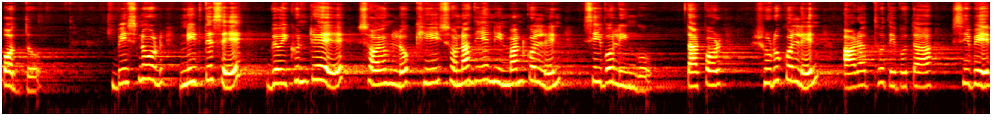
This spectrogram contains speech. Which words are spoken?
পদ্ম। বিষ্ণুর নির্দেশে বৈকুণ্ঠে স্বয়ং লক্ষ্মী সোনা দিয়ে নির্মাণ করলেন শিবলিঙ্গ। তারপর শুরু করলেন আরাধ্য দেবতা শিবের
